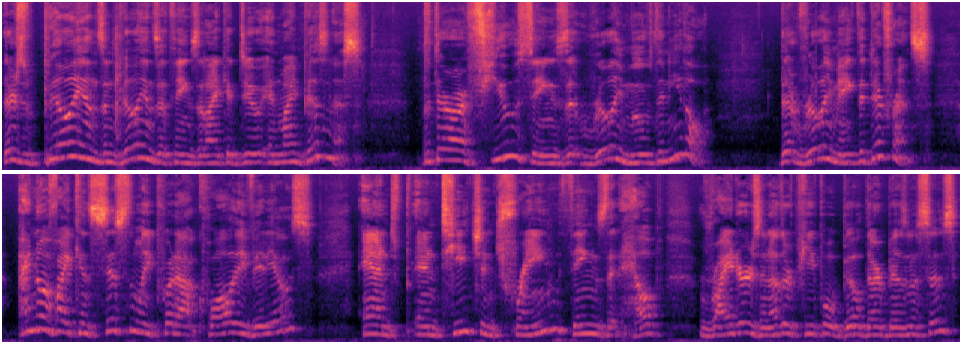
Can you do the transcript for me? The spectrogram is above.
there's billions and billions of things that I could do in my business. But there are a few things that really move the needle, that really make the difference. I know if I consistently put out quality videos and and teach and train things that help writers and other people build their businesses,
